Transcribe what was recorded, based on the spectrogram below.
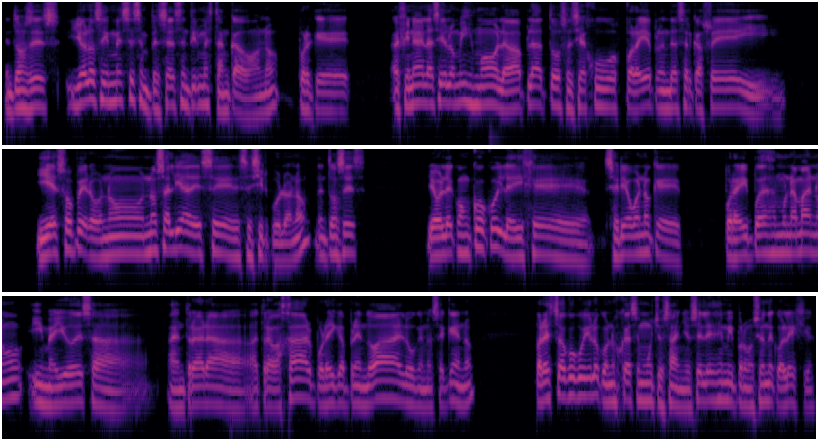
Entonces, yo a los seis meses empecé a sentirme estancado, ¿no? Porque al final hacía lo mismo, lavaba platos, hacía jugos, por ahí aprendí a hacer café y, eso, pero no, salía de ese, círculo, ¿no? Entonces yo hablé con Coco y le dije, sería bueno que por ahí puedas darme una mano y me ayudes a, entrar a, a, trabajar, por ahí que aprendo algo, que no sé qué, ¿no? Para esto a Coco yo lo conozco hace muchos años, él es de mi promoción de colegio,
